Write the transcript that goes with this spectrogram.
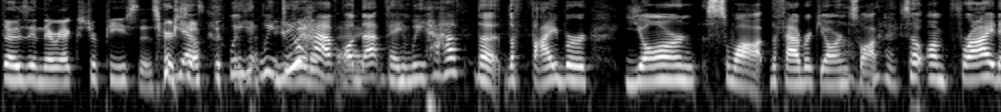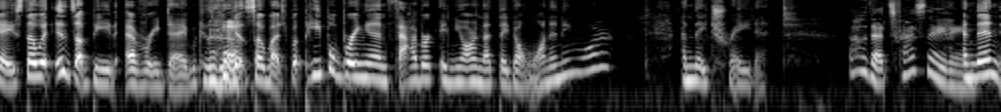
throws in their extra pieces or yes, something we we do have on that vein we have the the fiber yarn swap the fabric yarn oh, swap. nice. so on fridays though it ends up being every day because we get so much but people bring in fabric and yarn that they don't want anymore and they trade it Oh, that's fascinating. And then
